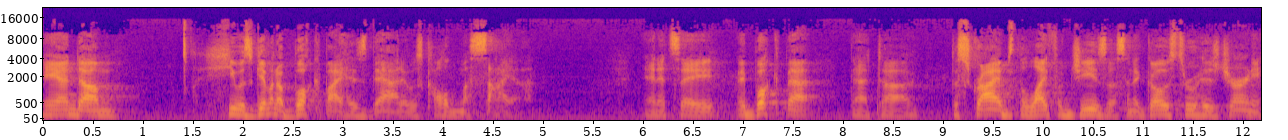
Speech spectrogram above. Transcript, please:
And um, he was given a book by his dad. It was called Messiah. And it's a, a book that, that uh, describes the life of Jesus, and it goes through his journey.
